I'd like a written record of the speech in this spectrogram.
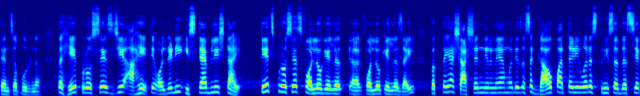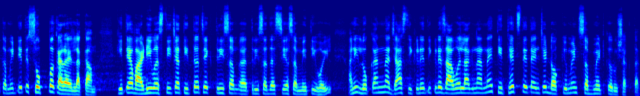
त्यांचं पूर्ण. तर हे प्रोसेस जे आहे ते ऑलरेडी इस्टॅब्लिश्ड आहे. तेच प्रोसेस फॉलो केलं फॉलो केलं जाईल. फक्त या शासन निर्णयामध्ये जसं गाव पातळीवरच त्रिसदस्यीय कमिटी ते सोपं करायला काम. की त्या वाडी वस्तीच्या तिथंच एक त्रिसम त्रिसदस्यीय समिती होईल. आणि लोकांना जास्त इकडे तिकडे जावं लागणार नाही तिथेच ते त्यांचे डॉक्युमेंट सबमिट करू शकतात.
